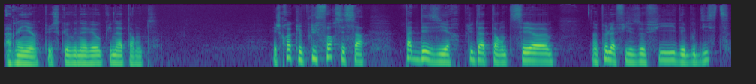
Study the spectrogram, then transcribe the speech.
rien, puisque vous n'avez aucune attente. Et je crois que le plus fort, c'est ça. Pas de désir, plus d'attente. C'est euh, un peu la philosophie des bouddhistes.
